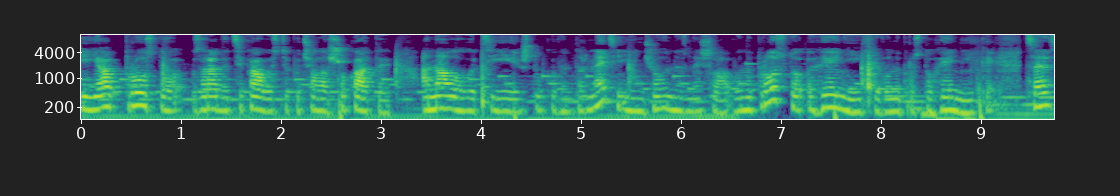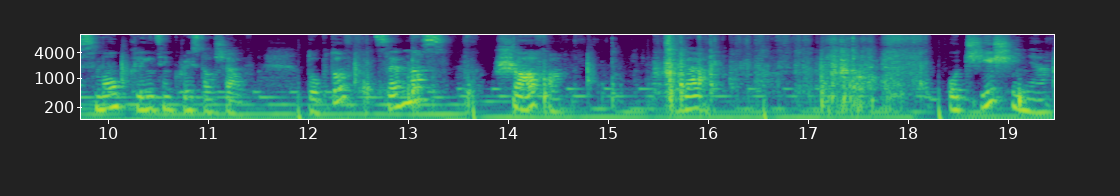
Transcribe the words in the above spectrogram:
І я просто заради цікавості почала шукати аналоги цієї штуки в інтернеті і нічого не знайшла. Вони просто генійки, вони просто генійки. Це Smoke Cleansing Crystal Shelf. Тобто це в нас шафа для очищення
